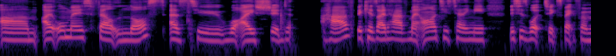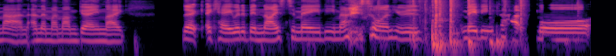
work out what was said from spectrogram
um, I almost felt lost as to what I should have because I'd have my aunties telling me this is what to expect from a man, and then my mum going like, "Look, okay, it would have been nice to maybe marry someone who is maybe perhaps more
